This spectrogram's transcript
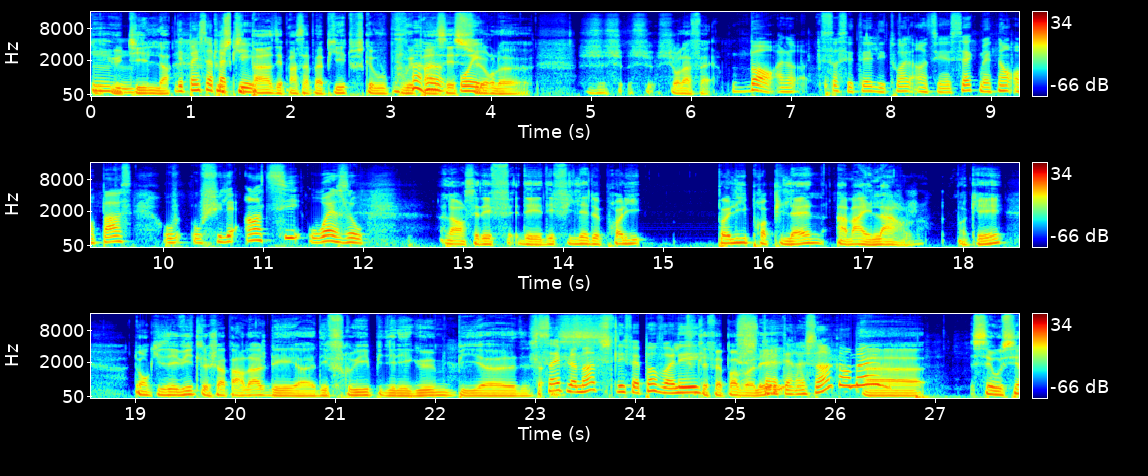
mhm. utile. Là. Des pinces à tout papier. Tout ce qui pince, des pinces à papier, tout ce que vous pouvez pincer sur le sur, l'affaire. Bon, alors ça, c'était l'étoile anti-insecte. Maintenant, on passe au, filet anti-oiseau. Alors, c'est des, des, filets de polypropylène à maille large. OK? Donc, ils évitent le chapardage des, euh, des fruits puis des légumes. Puis, euh, Simplement, tu ne te les fais pas voler. Tu te les fais pas voler. C'est intéressant quand même. Euh, c'est aussi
